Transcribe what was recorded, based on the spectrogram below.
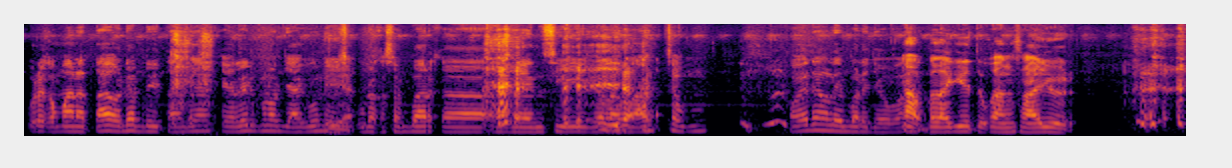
Udah ke mana tahu udah beritanya. Kayak lu di Pondok Jagung nih Iya. udah kesebar ke agensi segala macem. Pokoknya udah lebar jauh banget. Apalagi tukang sayur.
